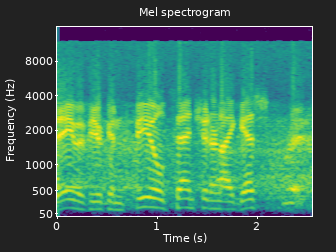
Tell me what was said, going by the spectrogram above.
Dave, if you can feel tension, and I guess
